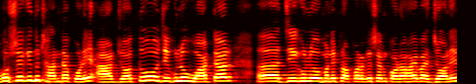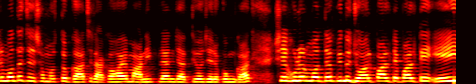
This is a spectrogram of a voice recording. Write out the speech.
অবশ্যই কিন্তু ঠান্ডা করে আর যত যেগুলো ওয়াটার যেগুলো মানে প্রপারগেশন করা হয় বা জলের মধ্যে যে সমস্ত গাছ রাখা হয় মানি প্ল্যান্ট জাতীয় যেরকম গাছ, সেগুলোর মধ্যেও কিন্তু জল পাল্টে পাল্টে এই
